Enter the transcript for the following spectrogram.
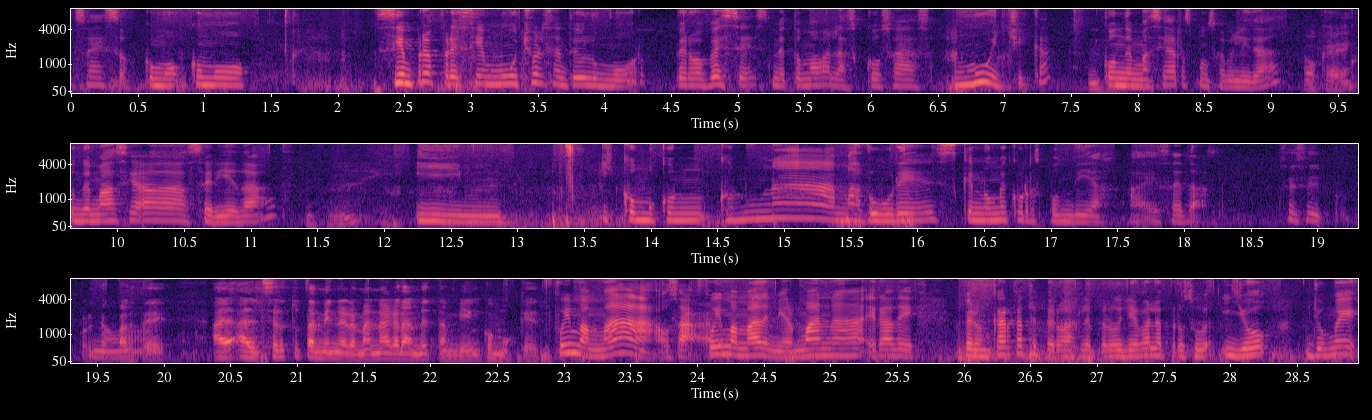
O sea, eso, como, como siempre aprecié mucho el sentido del humor, pero a veces me tomaba las cosas muy chica, con demasiada responsabilidad, Ok. con demasiada seriedad y, y como con, con una madurez que no me correspondía a esa edad. Sí, sí, porque No. aparte, al, al ser tú también hermana grande, también como que Fui mamá, o sea, fui mamá de mi hermana, era de, pero encárgate, pero hazle, pero llévala, pero sube. Y yo, yo me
